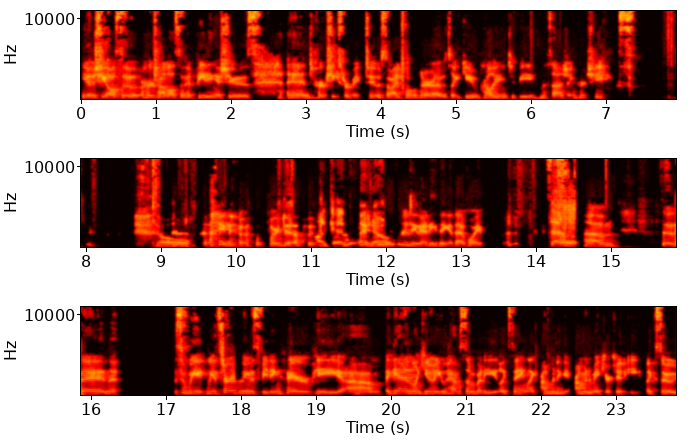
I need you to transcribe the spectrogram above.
you know, she also, her child also had feeding issues and her cheeks were big too. So I told her, I was like, you probably need to be massaging her cheeks. Oh, I know, poor Joe. I know. He would do anything at that point. So, um, so then so we we had started doing this feeding therapy um, again like you know you have somebody like saying like i'm gonna get, i'm gonna make your kid eat. Like so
